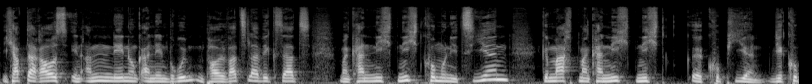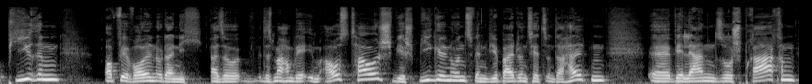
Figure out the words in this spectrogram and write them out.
Ich habe daraus in Anlehnung an den berühmten Paul Watzlawick-Satz, man kann nicht nicht kommunizieren gemacht, man kann nicht nicht äh, kopieren. Wir kopieren ob wir wollen oder nicht. Also das machen wir im Austausch, wir spiegeln uns, wenn wir beide uns jetzt unterhalten, äh, wir lernen so Sprachen,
